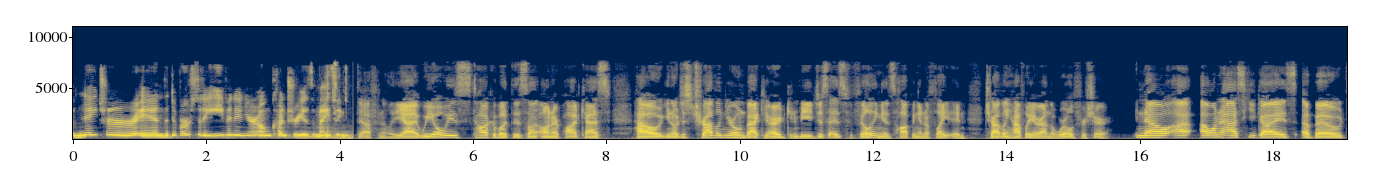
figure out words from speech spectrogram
nature and the diversity, even in your own country, is amazing. Definitely. Yeah, we always talk about this on, on our podcast how, you know, just traveling your own backyard can be just as fulfilling as hopping in a flight and traveling halfway around the world for sure. Now, I, I want to ask you guys about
